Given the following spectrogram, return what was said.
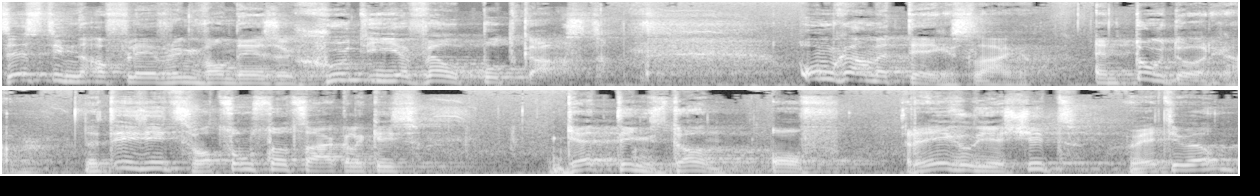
bij de 16e aflevering van deze Goed in je Vel podcast. Omgaan met tegenslagen en toch doorgaan. Het is iets wat soms noodzakelijk is. Get things done of regel je shit, weet je wel?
